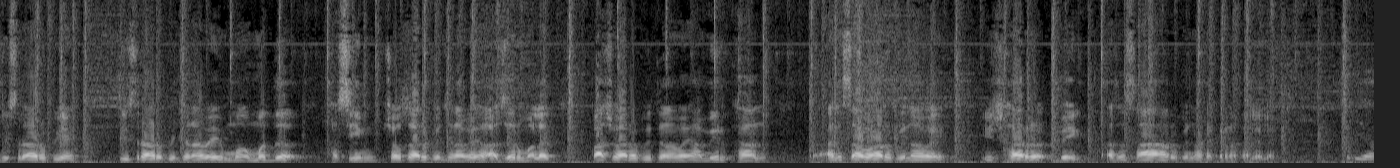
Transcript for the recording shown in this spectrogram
दुसरा आरोपी आहे. तिसरा आरोपींचं नाव आहे मोहम्मद हसीम. चौथा आरोपींचं नाव आहे अझर मलक. पाचव्या आरोपीचं नाव आहे आमिर खान. आणि सहावा आरोपी नाव आहे इजहार बेग. असं सहा आरोपींना अटक करण्यात आलेलं आहे. या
